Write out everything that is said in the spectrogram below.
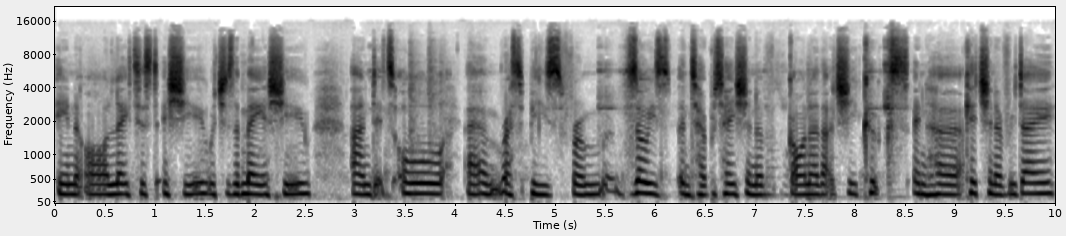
in our latest issue, which is the May issue, and it's all um, recipes from Zoe's interpretation of Ghana that she cooks in her kitchen every day.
